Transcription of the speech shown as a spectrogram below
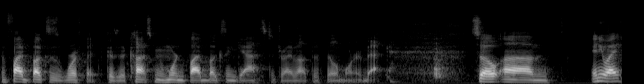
the five bucks is worth it because it costs me more than five bucks in gas to drive out to Fillmore and back. So um, anyway,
